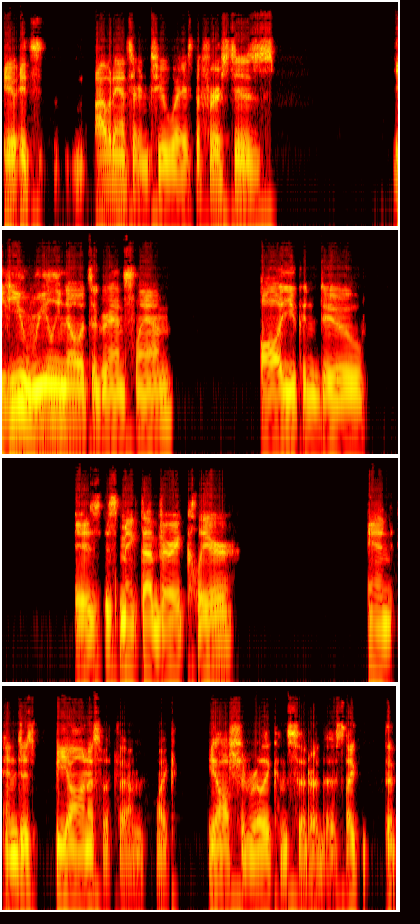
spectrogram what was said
it, it's I would answer it in two ways. The first is if you really know it's a grand slam, all you can do is is make that very clear and and just be honest with them. Like y'all should really consider this. Like the,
